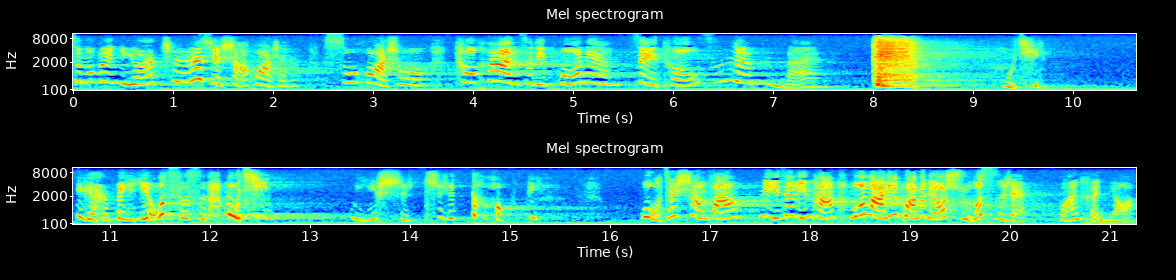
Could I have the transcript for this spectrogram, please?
怎么问女儿这些傻话噻？俗话说，偷汉子的婆娘最偷子恩嘛。母亲。女儿没有此事，母亲，你是知道的。我在上房，你在灵堂，我哪里管得了许多事噻？管狠了啊！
